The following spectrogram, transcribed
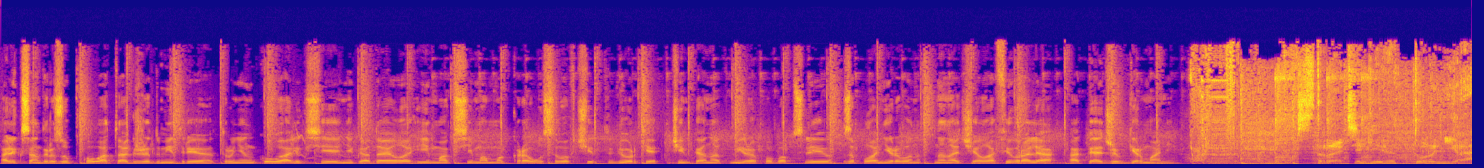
Александра Зубкова, а также Дмитрия Труненкова, Алексея Негодайла и Максима Макроусова в четверке. Чемпионат мира по бобслею запланирован на начало февраля, опять же в Германии. Стратегия турнира.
